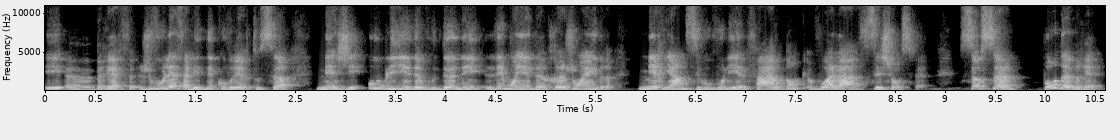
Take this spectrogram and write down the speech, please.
Et euh, bref, je vous laisse aller découvrir tout ça, mais j'ai oublié de vous donner les moyens de rejoindre Myriam si vous vouliez le faire. Donc voilà, c'est chose faite. Sur ce, pour de vrai,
